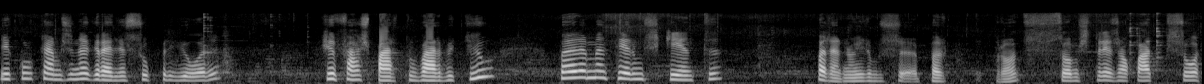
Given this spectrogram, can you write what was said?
e colocamos na grelha superior, que faz parte do barbecue, para mantermos quente, para não irmos, eh, para, pronto, somos três ou quatro pessoas,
